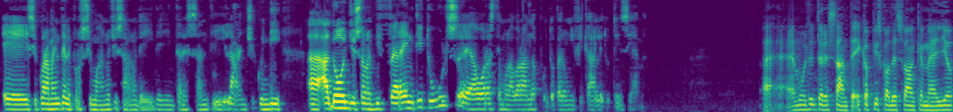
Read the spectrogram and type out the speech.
e sicuramente nel prossimo anno ci saranno dei, degli interessanti lanci. Quindi uh, ad oggi sono differenti tools e ora stiamo lavorando appunto per unificarli tutti insieme. È molto interessante e capisco adesso anche meglio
